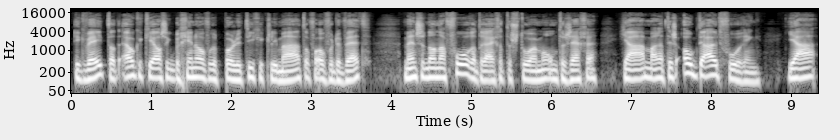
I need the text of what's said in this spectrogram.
Ik weet dat elke keer als ik begin over het politieke klimaat of over de wet, mensen dan naar voren dreigen te stormen om te zeggen: ja, maar het is ook de uitvoering. Ja,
